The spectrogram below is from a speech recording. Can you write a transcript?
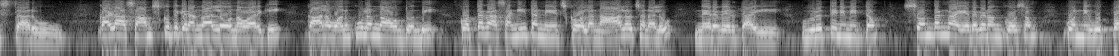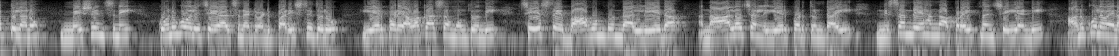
ఇస్తారు. కళా సాంస్కృతిక రంగాల్లో ఉన్న వారికి కాలం అనుకూలంగా ఉంటుంది. కొత్తగా సంగీతం నేర్చుకోవాలన్న ఆలోచనలు నెరవేరుతాయి. వృత్తి నిమిత్తం సొంతంగా ఎదగడం కోసం కొన్ని ఉత్పత్తులను మెషిన్స్ని కొనుగోలు చేయాల్సినటువంటి పరిస్థితులు ఏర్పడే అవకాశం ఉంటుంది. చేస్తే బాగుంటుందా లేదా అన్న ఆలోచనలు ఏర్పడుతుంటాయి. నిస్సందేహంగా ప్రయత్నం చేయండి. అనుకూలమైన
